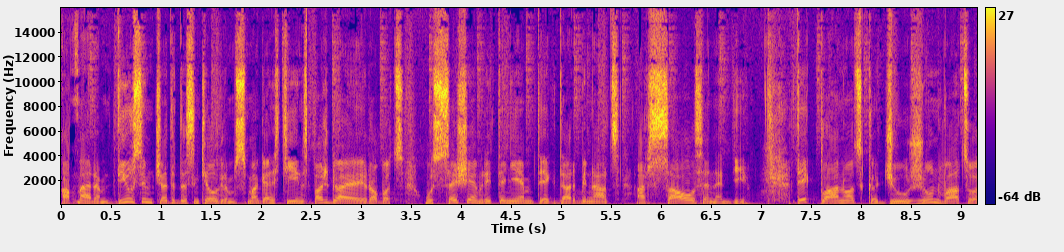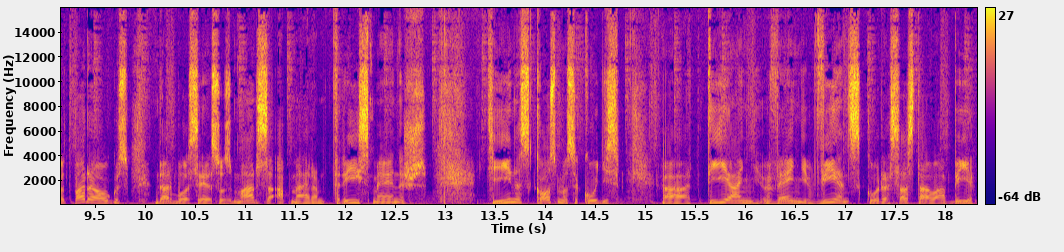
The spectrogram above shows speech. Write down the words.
Apmēram 240 kg smagais Ķīnas pašgājēja robots uz sešiem riteņiem tiek darbināts ar saules enerģiju. Tiek plānots, ka Džūžun vācot paraugus darbosies uz Marsa apmēram trīs mēnešus. Ķīnas kosmosa kuģis uh, Tianveņa 1, kura sastāvā bija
